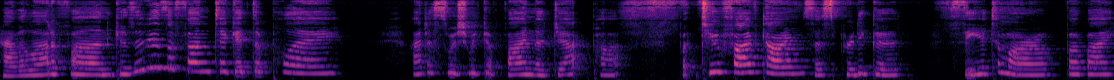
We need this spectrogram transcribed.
have a lot of fun because it is a fun ticket to play. I just wish we could find the jackpot. But two five times is pretty good. See you tomorrow. Bye-bye.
